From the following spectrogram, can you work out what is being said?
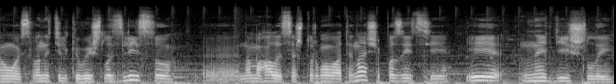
Ось вони тільки вийшли з лісу, е, намагалися штурмувати наші позиції і не дійшли.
